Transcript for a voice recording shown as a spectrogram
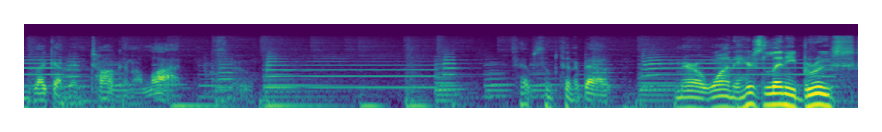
Seems like I've been talking a lot, so let's have something about marijuana. Here's Lenny Bruce.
